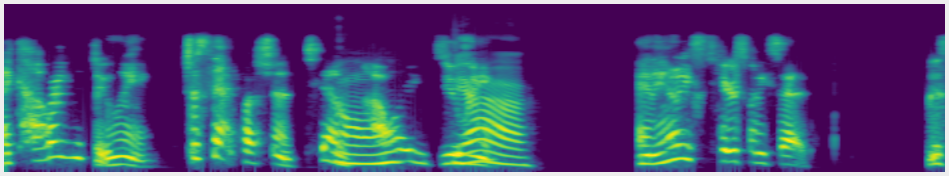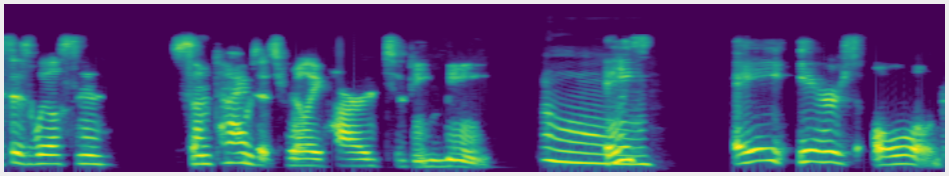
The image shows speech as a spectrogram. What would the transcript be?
like, how are you doing? Just that question, Tim, Aww, how are you doing? Yeah. And you know, here's what he said Mrs. Wilson, sometimes it's really hard to be me. Oh. He's eight years old.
